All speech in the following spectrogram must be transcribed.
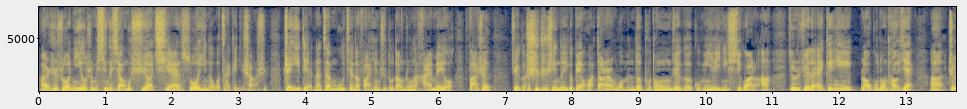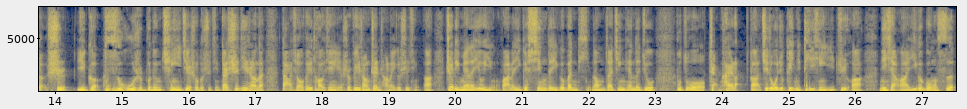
而是说你有什么新的项目需要钱，所以呢我才给你上市。这一点呢，在目前的发行制度当中呢，还没有发生这个实质性的一个变化。当然，我们的普通这个股民也已经习惯了啊，就是觉得哎，给你老股东套现啊，这是一个似乎是不能轻易接受的事情。但实际上呢，大小非套现也是非常正常的一个事情啊。这里面呢又引发了一个新的一个问题。那我们在今天呢就不做展开了啊。其实我就给你提醒一句啊，你想啊，一个。公司，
